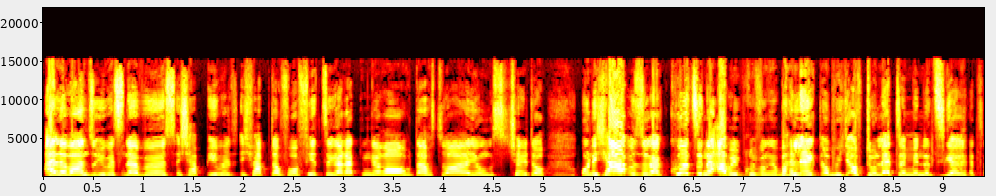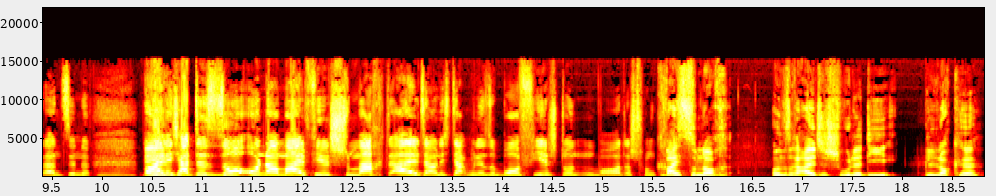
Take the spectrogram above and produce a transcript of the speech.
Alle waren so übelst nervös. Ich hab übelst, ich hab davor vier Zigaretten geraucht, dachte so, ah, Jungs, chill doch. Und ich habe sogar kurz in der Abi-Prüfung überlegt, ob ich auf Toilette mir eine Zigarette anzünde. Weil Ey. ich hatte so unnormal viel Schmacht, Alter. Und ich dachte mir so, boah, vier Stunden, boah, das ist schon krass. Weißt du noch, unsere alte Schule, die Glocke,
